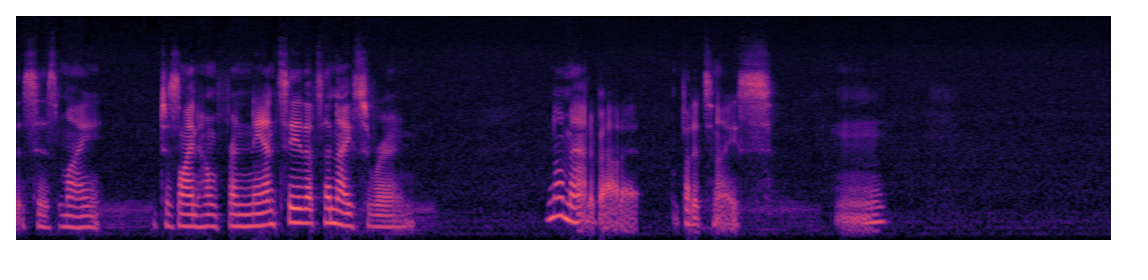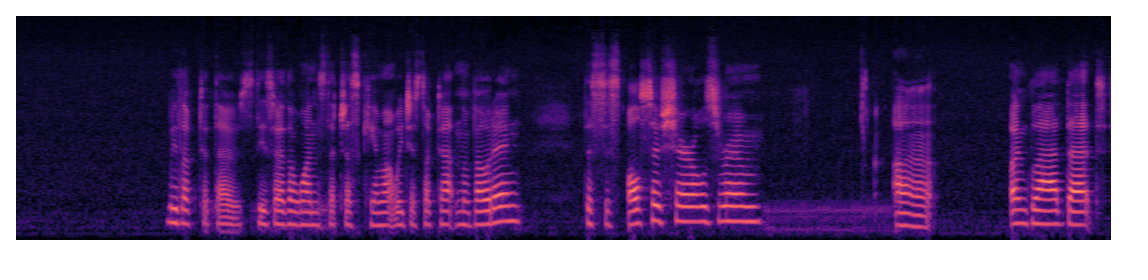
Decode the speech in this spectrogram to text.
This is my design home friend Nancy. That's a nice room. I'm not mad about it, but it's nice. Mm. We looked at those. These are the ones that just came out. We just looked at in the voting. This is also Cheryl's room. Uh, I'm glad that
